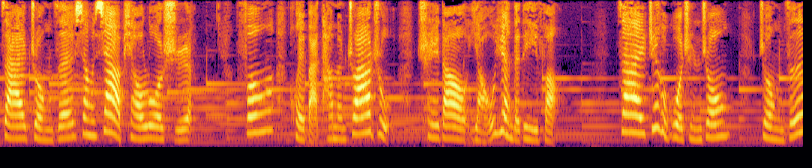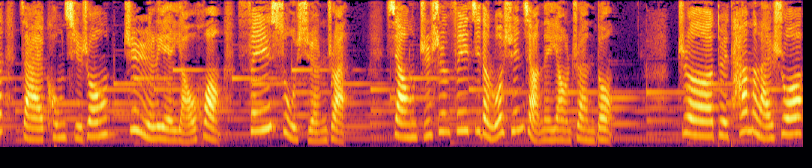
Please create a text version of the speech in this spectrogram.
在种子向下飘落时，风会把它们抓住，吹到遥远的地方。在这个过程中，种子在空气中剧烈摇晃，飞速旋转，像直升飞机的螺旋桨那样转动。这对他们来说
